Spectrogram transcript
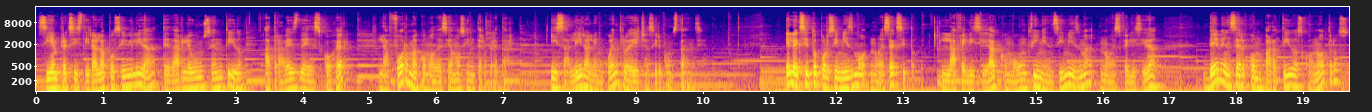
siempre existirá la posibilidad de darle un sentido a través de escoger la forma como deseamos interpretar y salir al encuentro de dicha circunstancia. El éxito por sí mismo no es éxito. La felicidad como un fin en sí misma no es felicidad. Deben ser compartidos con otros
